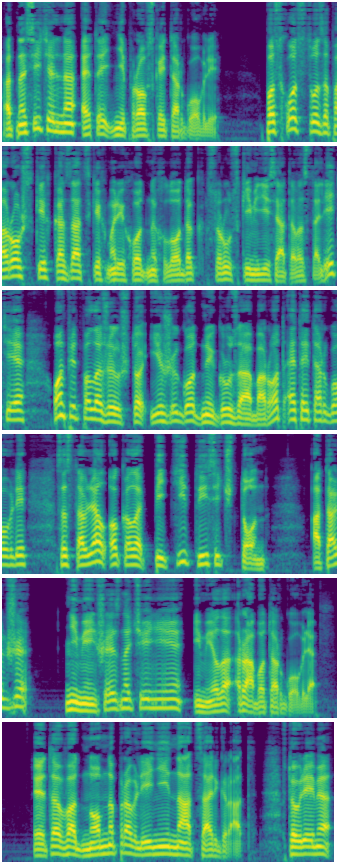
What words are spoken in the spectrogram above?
относительно этой днепровской торговли. По сходству запорожских казацких мореходных лодок с русскими X столетия он предположил, что ежегодный грузооборот этой торговли составлял около 5000 тонн, а также не меньшее значение имела работорговля. Это в одном направлении на Царьград. В то время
